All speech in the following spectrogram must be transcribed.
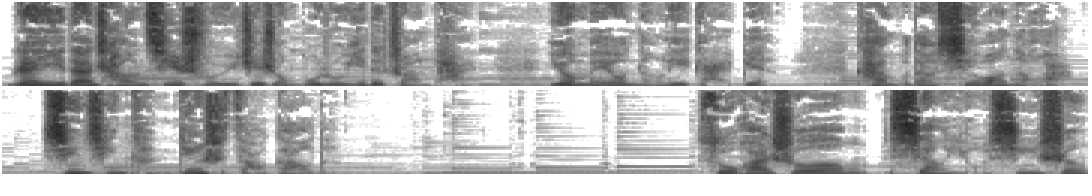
人一旦长期处于这种不如意的状态，又没有能力改变，看不到希望的话，心情肯定是糟糕的。俗话说“相由心生”，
